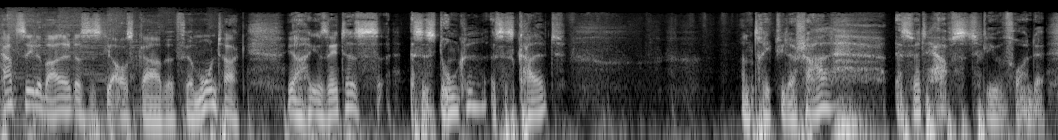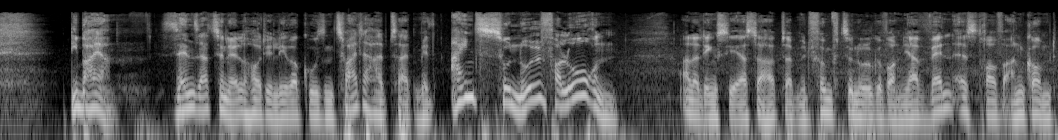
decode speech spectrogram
Herz, Seele, Ball, das ist die Ausgabe für Montag. Ja, ihr seht es, es ist dunkel, es ist kalt. Man trägt wieder Schal. Es wird Herbst, liebe Freunde. Die Bayern. Sensationell heute in Leverkusen. Zweite Halbzeit mit 1 zu 0 verloren. Allerdings die erste Halbzeit mit 5 zu 0 gewonnen. Ja, wenn es drauf ankommt,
